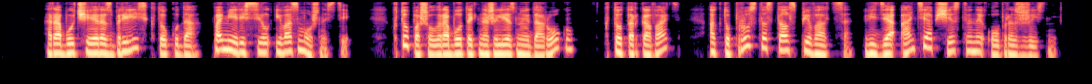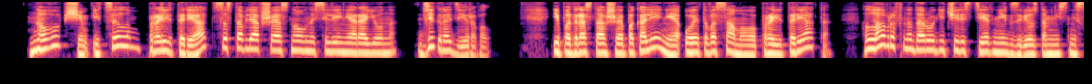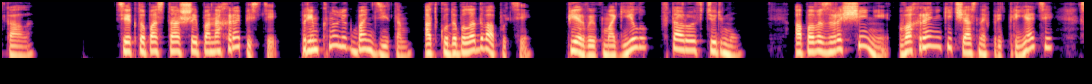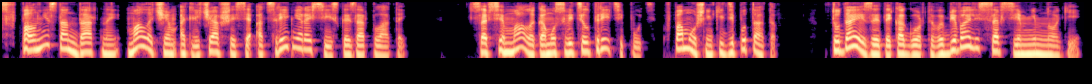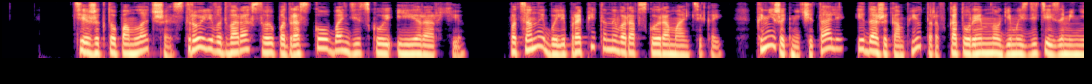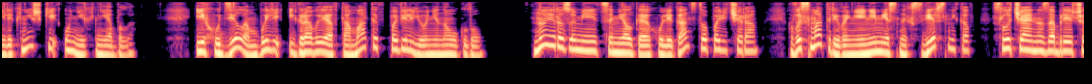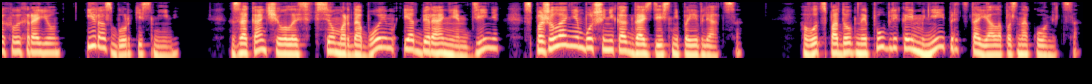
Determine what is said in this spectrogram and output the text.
Рабочие разбрелись кто куда, по мере сил и возможностей. Кто пошел работать на железную дорогу, кто торговать, а кто просто стал спиваться, ведя антиобщественный образ жизни. Но в общем и целом пролетариат, составлявший основу населения района, деградировал. И подраставшее поколение у этого самого пролетариата лавров на дороге через тернии к звездам не снискало. Те, кто постарше и понахрапистей, примкнули к бандитам, откуда было два пути. Первый в могилу, второй в тюрьму. А по возвращении в охранники частных предприятий с вполне стандартной, мало чем отличавшейся от средней российской зарплатой. Совсем мало кому светил третий путь, в помощники депутатов. Туда из этой когорты выбивались совсем немногие. Те же, кто помладше, строили во дворах свою подростково-бандитскую иерархию. Пацаны были пропитаны воровской романтикой, книжек не читали, и даже компьютеров, которые многим из детей заменили книжки, у них не было. Их уделом были игровые автоматы в павильоне на углу. Ну и, разумеется, мелкое хулиганство по вечерам, высматривание неместных сверстников, случайно забредших в их район, и разборки с ними. Заканчивалось все мордобоем и отбиранием денег с пожеланием больше никогда здесь не появляться. Вот с подобной публикой мне и предстояло познакомиться.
